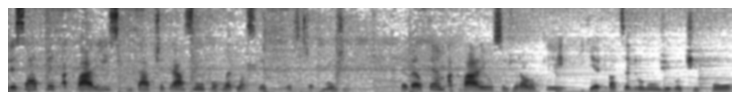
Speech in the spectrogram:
65 akvárií skýtá překrásný pohled na svět uprostřed moří. Ve velkém akváriu se žraloky je 20 druhů živočichů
